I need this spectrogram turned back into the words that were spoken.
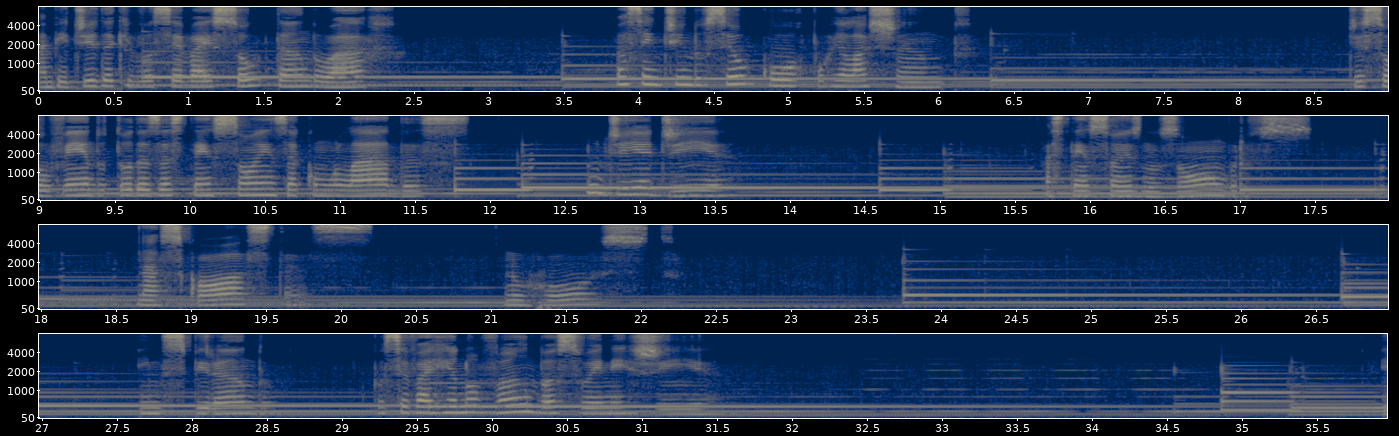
À medida que você vai soltando o ar, Vá sentindo o seu corpo relaxando, dissolvendo todas as tensões acumuladas no dia a dia, as tensões nos ombros, nas costas, no rosto. Inspirando, você vai renovando a sua energia.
